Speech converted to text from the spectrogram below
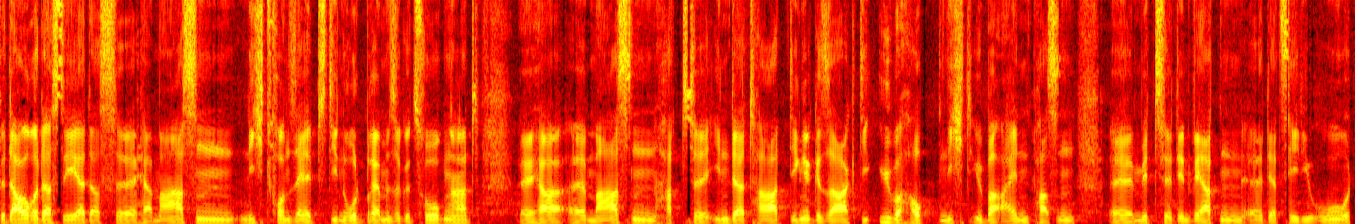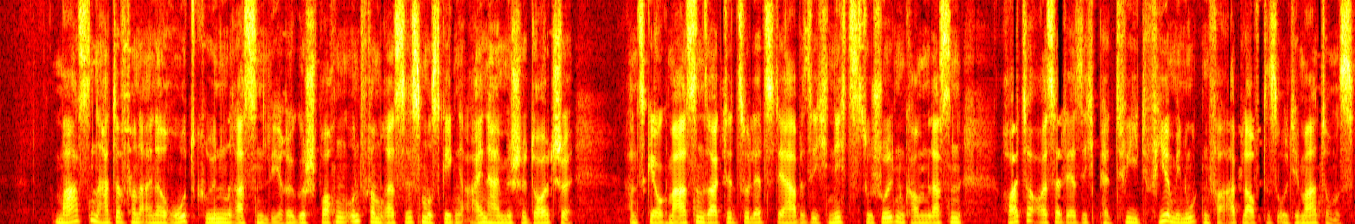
bedauere das sehr, dass äh, Herr Maaßen nicht von selbst die Notbremse gezogen hat. Äh, Herr äh, Maaßen hat in der Tat Dinge gesagt, die überhaupt nicht übereinpassen mit den Werten der CDU. Maaßen hatte von einer rot-grünen Rassenlehre gesprochen und vom Rassismus gegen einheimische Deutsche. Hans-Georg Maaßen sagte zuletzt, er habe sich nichts zu Schulden kommen lassen. Heute äußert er sich per Tweet vier Minuten vor Ablauf des Ultimatums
